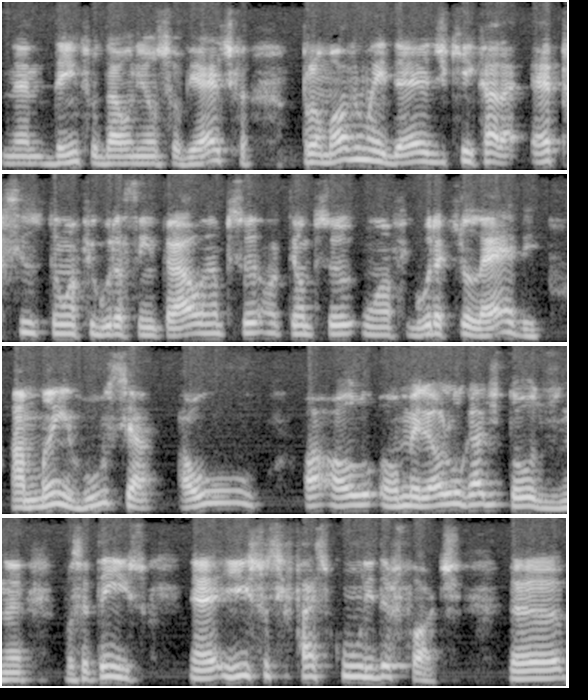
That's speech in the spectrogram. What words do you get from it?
né, dentro da União Soviética, promove uma ideia de que, cara, é preciso ter uma figura central, é preciso ter uma, uma figura que leve a mãe Rússia ao, ao, ao melhor lugar de todos, né? Você tem isso. É, e isso se faz com um líder forte. Uh,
